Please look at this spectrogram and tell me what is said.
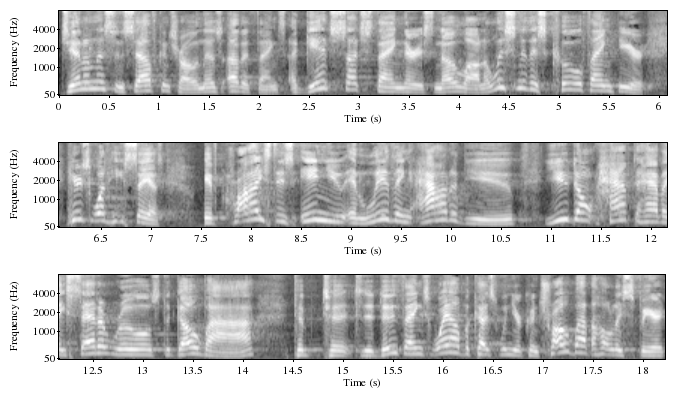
Gentleness and self control and those other things. Against such thing there is no law. Now, listen to this cool thing here. Here's what he says if Christ is in you and living out of you, you don't have to have a set of rules to go by to, to, to do things well because when you're controlled by the Holy Spirit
